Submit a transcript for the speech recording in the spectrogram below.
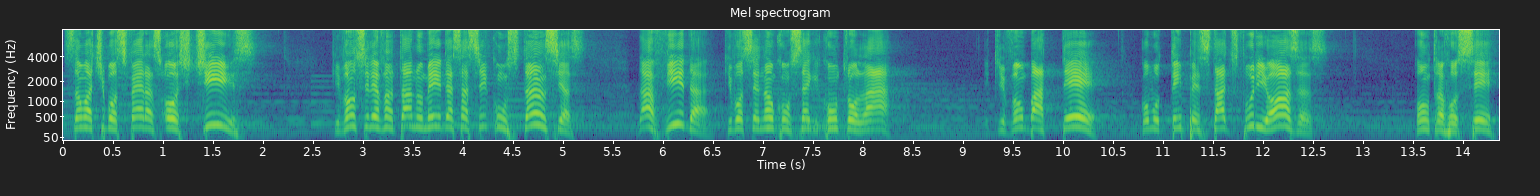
São atmosferas hostis que vão se levantar no meio dessas circunstâncias da vida que você não consegue controlar e que vão bater como tempestades furiosas contra você.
